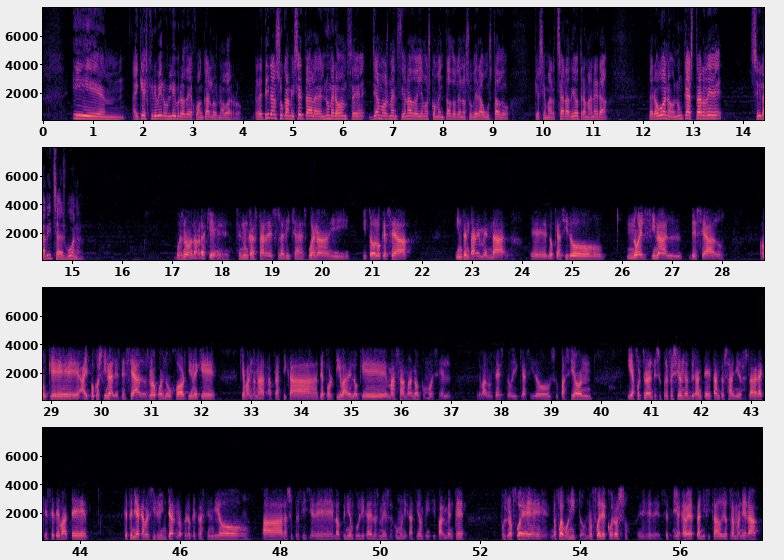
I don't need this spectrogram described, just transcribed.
Y mm, hay que escribir un libro de Juan Carlos Navarro. Retiran su camiseta, la del número 11. Ya hemos mencionado y hemos comentado que nos hubiera gustado que se marchara de otra manera. Pero bueno, nunca es tarde si la dicha es buena. Pues no, la verdad es que, nunca es tarde si la dicha es buena y, y todo lo que sea intentar enmendar eh, lo que ha sido no el final deseado, aunque hay pocos finales deseados, ¿no? Cuando un jugador tiene que, que abandonar la práctica deportiva de lo que más ama, ¿no? Como es el baloncesto y que ha sido su pasión y afortunadamente su profesión durante tantos años. La verdad que ese debate que tenía que haber sido interno, pero que trascendió a la superficie de la opinión pública y de los medios de comunicación principalmente, pues no fue no fue bonito, no fue decoroso. Eh, se tenía que haber planificado de otra manera.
